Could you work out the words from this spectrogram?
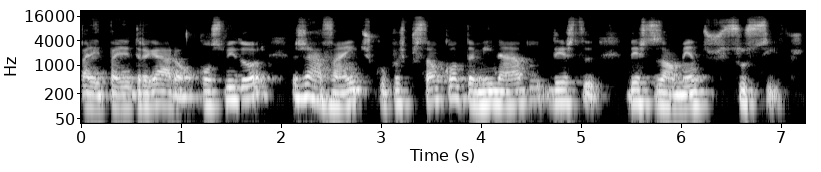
para, para entregar ao consumidor, já vem, desculpa a expressão, contaminado deste, destes aumentos sucessivos.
